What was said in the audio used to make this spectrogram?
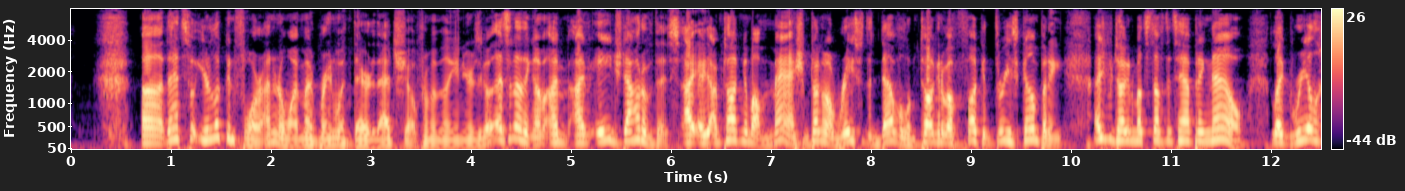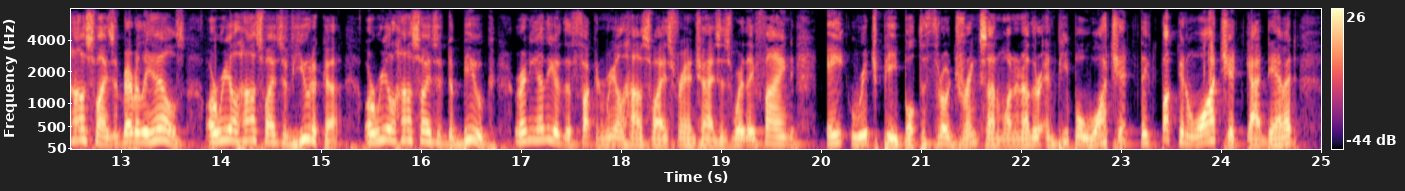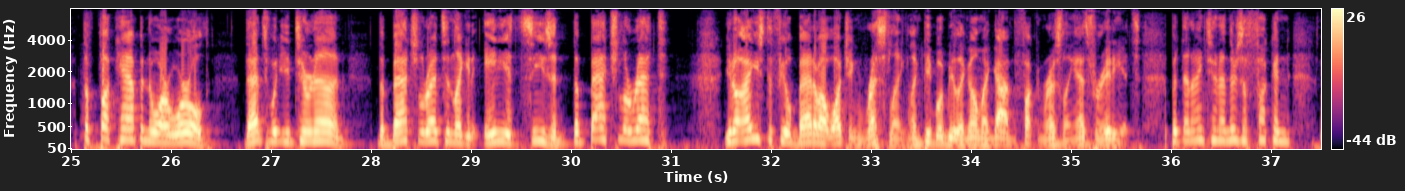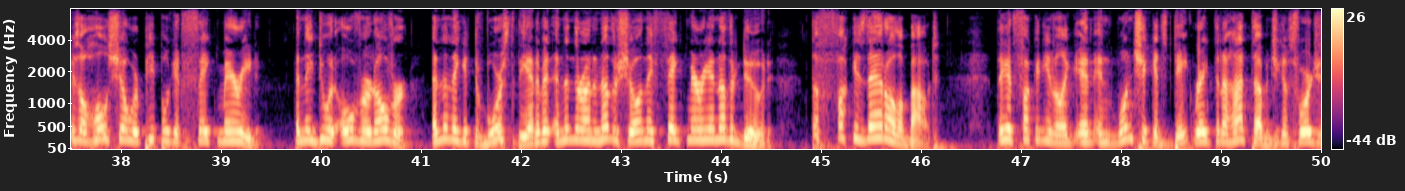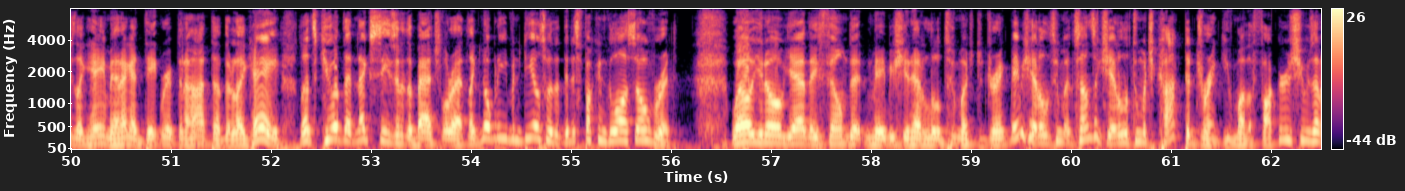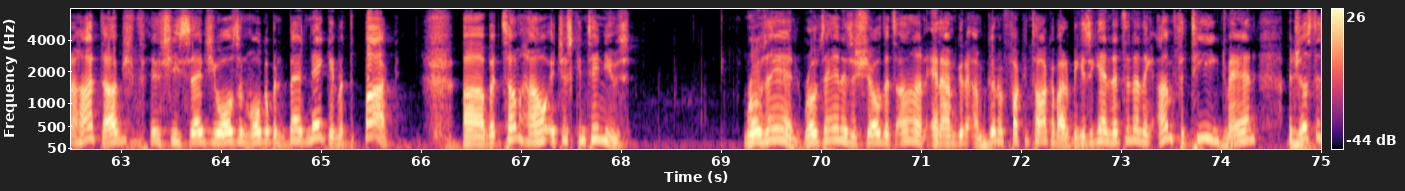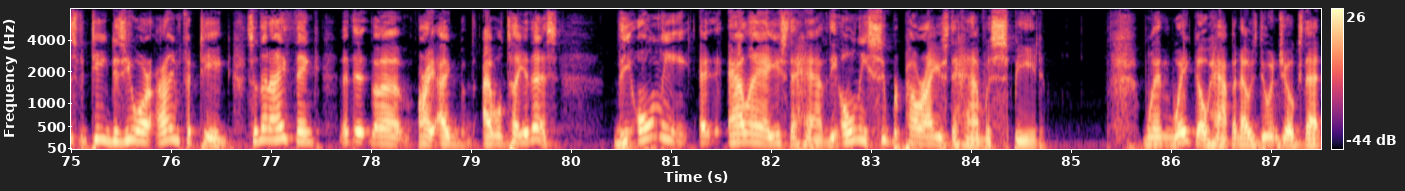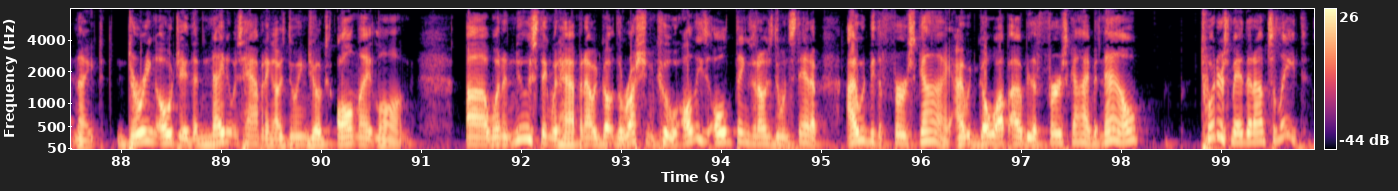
Uh, that's what you're looking for. I don't know why my brain went there to that show from a million years ago. That's another thing. I'm, i have aged out of this. I, am talking about MASH. I'm talking about Race with the Devil. I'm talking about fucking Three's Company. I should be talking about stuff that's happening now, like Real Housewives of Beverly Hills, or Real Housewives of Utica, or Real Housewives of Dubuque, or any other of the fucking Real Housewives franchises where they find eight rich people to throw drinks on one another and people watch it. They fucking watch it. God damn it! What the fuck happened to our world? That's what you turn on. The Bachelorette's in like an 80th season. The Bachelorette. You know, I used to feel bad about watching wrestling. Like people would be like, "Oh my god, fucking wrestling, that's for idiots." But then I tune on. There's a fucking there's a whole show where people get fake married, and they do it over and over, and then they get divorced at the end of it, and then they're on another show and they fake marry another dude. What the fuck is that all about? They get fucking, you know, like, and, and one chick gets date raped in a hot tub, and she comes forward. She's like, "Hey, man, I got date raped in a hot tub." They're like, "Hey, let's queue up that next season of The Bachelorette." Like nobody even deals with it. They just fucking gloss over it. Well, you know, yeah, they filmed it, and maybe she'd had a little too much to drink. Maybe she had a little too much. Sounds like she had a little too much cock to drink. You motherfuckers. She was in a hot tub. She, she said she wasn't woke up in bed naked. What the fuck? Uh, but somehow it just continues. Roseanne. Roseanne is a show that's on, and I'm gonna I'm gonna fucking talk about it because again, that's another thing. I'm fatigued, man. Just as fatigued as you are, I'm fatigued. So then I think, uh, uh all right, I I will tell you this: the only uh, ally I used to have, the only superpower I used to have was speed. When Waco happened, I was doing jokes that night. During OJ, the night it was happening, I was doing jokes all night long. Uh, when a news thing would happen, I would go the Russian coup, all these old things when I was doing stand up. I would be the first guy. I would go up. I would be the first guy. But now Twitter's made that obsolete.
